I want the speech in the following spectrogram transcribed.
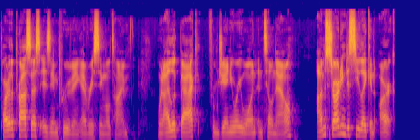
Part of the process is improving every single time. When I look back from January 1 until now, I'm starting to see like an arc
